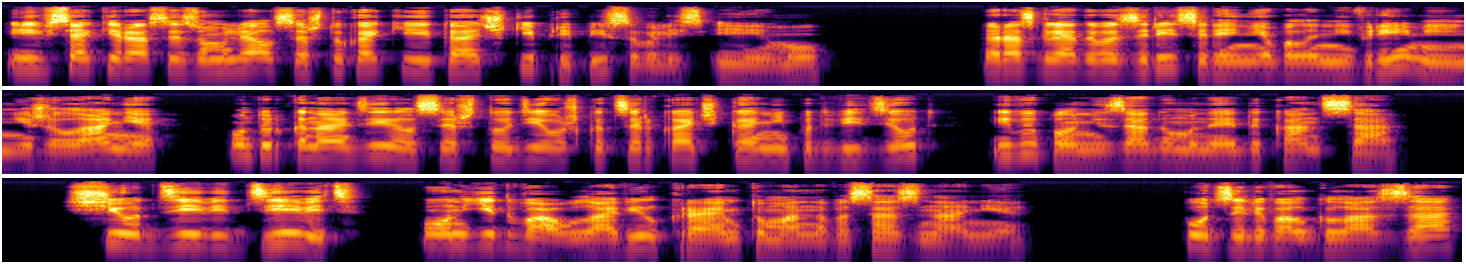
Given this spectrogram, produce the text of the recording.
и всякий раз изумлялся, что какие-то очки приписывались и ему. Разглядывать зрителей не было ни времени, ни желания, он только надеялся, что девушка-циркачка не подведет и выполнит задуманное до конца. Счет 9-9 он едва уловил краем туманного сознания. Пот заливал глаза,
